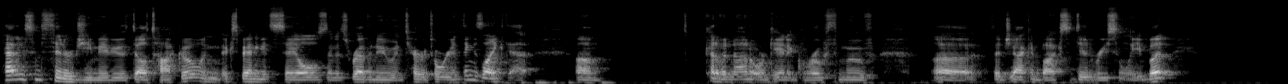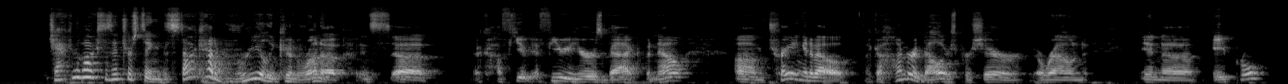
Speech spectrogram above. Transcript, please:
having some synergy maybe with Del Taco and expanding its sales and its revenue and territory and things like that. Um, kind of a non-organic growth move uh, that Jack in the Box did recently, but Jack in the Box is interesting. The stock had a really good run up in uh, a few a few years back, but now um, trading at about like a hundred dollars per share around in uh, April.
